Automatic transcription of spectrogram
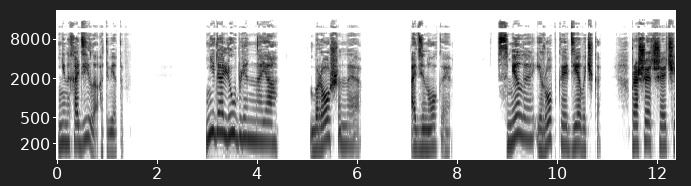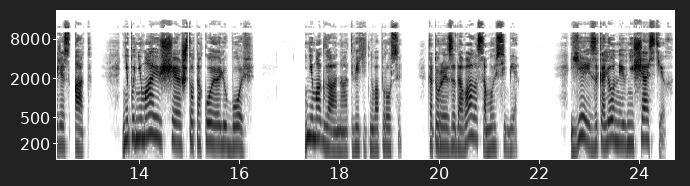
Не находила ответов. Недолюбленная, брошенная, одинокая, смелая и робкая девочка, прошедшая через ад, не понимающая, что такое любовь. Не могла она ответить на вопросы, которые задавала самой себе. Ей, закаленной в несчастьях,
